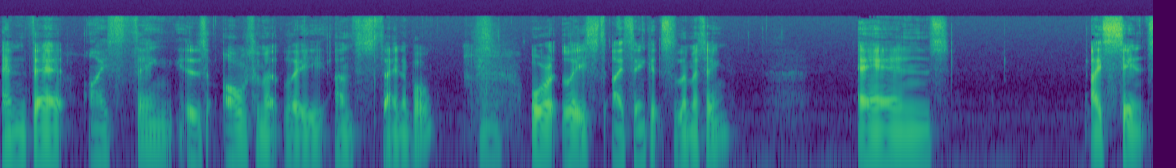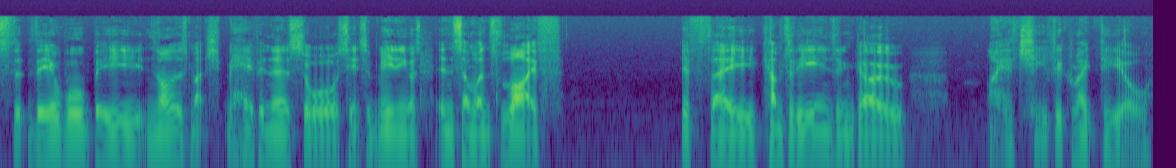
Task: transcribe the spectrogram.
And that, I think, is ultimately unsustainable Mm. or at least I think it's limiting. And I sense that there will be not as much happiness or sense of meaning in someone's life if they come to the end and go, I achieved a great deal,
